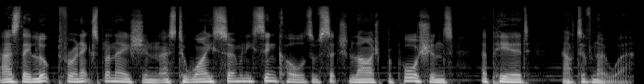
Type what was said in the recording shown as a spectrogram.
as they looked for an explanation as to why so many sinkholes of such large proportions appeared out of nowhere.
